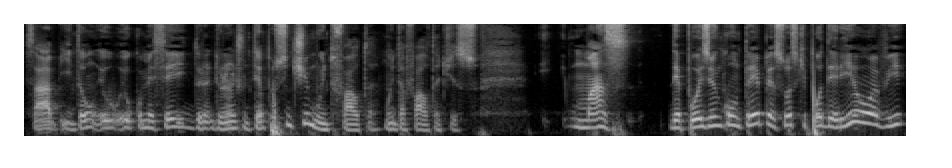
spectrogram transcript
sabe? Então eu, eu comecei, durante, durante um tempo, eu senti muito falta, muita falta disso. Mas depois eu encontrei pessoas que poderiam ouvir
